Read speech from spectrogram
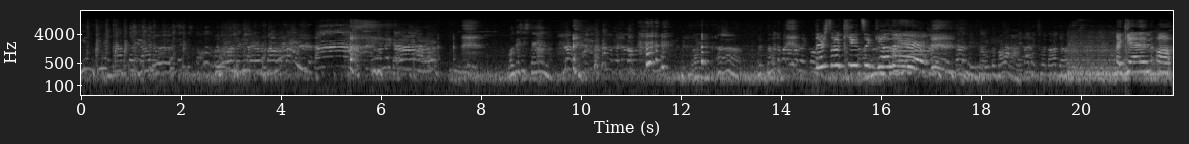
Yung sinatap talaga. They're so cute together. Again, oh,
